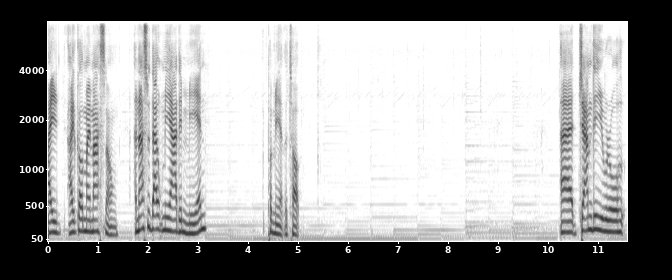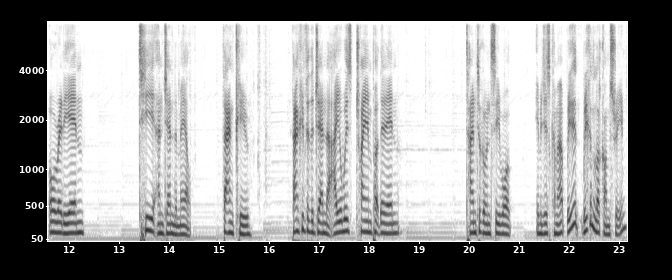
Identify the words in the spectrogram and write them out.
I I got my mask wrong, and that's without me adding me in. Put me at the top. Uh, Jamdy, you were all already in. T and gender male. Thank you. Thank you for the gender. I always try and put that in. time to go and see what images come up. We we can look on stream.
